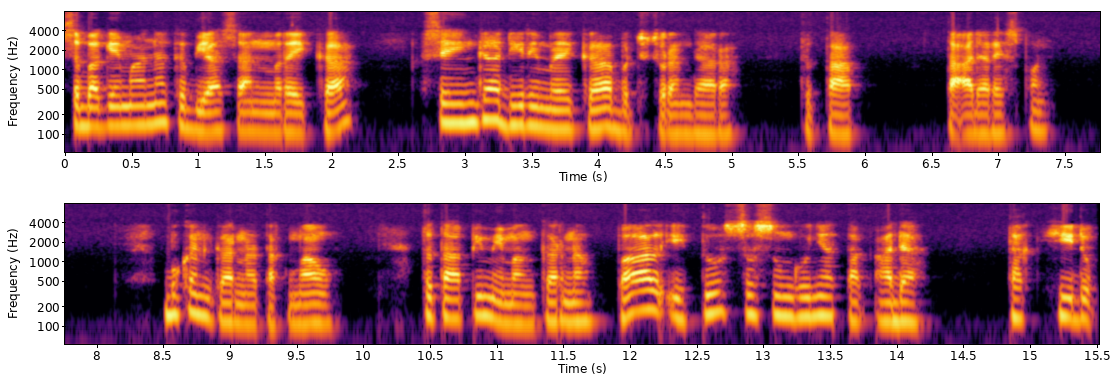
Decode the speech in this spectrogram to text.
sebagaimana kebiasaan mereka, sehingga diri mereka bercucuran darah, tetap tak ada respon bukan karena tak mau, tetapi memang karena Baal itu sesungguhnya tak ada, tak hidup.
